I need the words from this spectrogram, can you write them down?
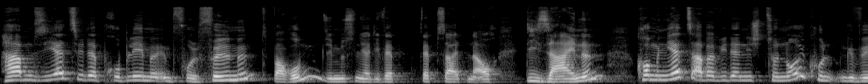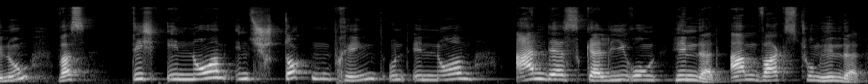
haben sie jetzt wieder Probleme im Fulfillment. Warum? Sie müssen ja die Web Webseiten auch designen, kommen jetzt aber wieder nicht zur Neukundengewinnung, was dich enorm ins Stocken bringt und enorm an der Skalierung hindert, am Wachstum hindert.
